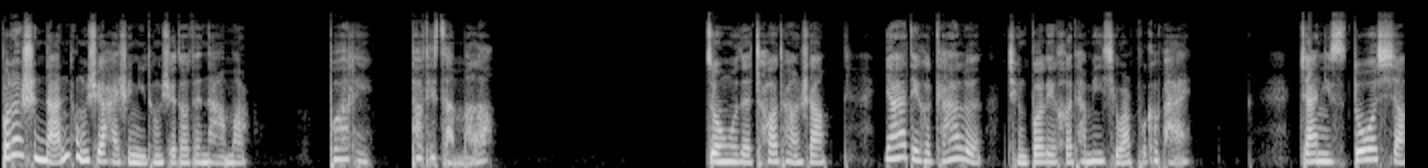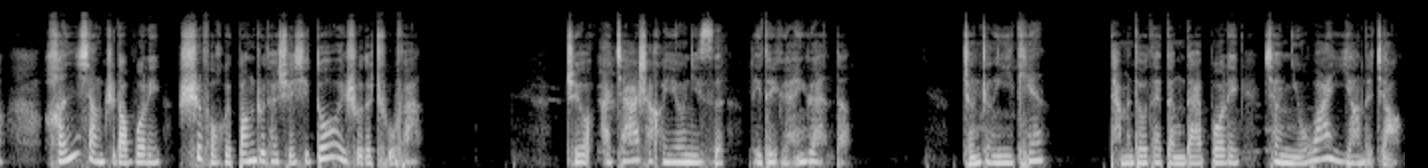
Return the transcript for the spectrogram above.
不论是男同学还是女同学都在纳闷：玻璃到底怎么了？中午在操场上，亚迪和卡伦请波利和他们一起玩扑克牌。詹尼斯多想，很想知道波利是否会帮助他学习多位数的除法。只有阿加莎和尤尼斯离得远远的。整整一天，他们都在等待玻璃像牛蛙一样的叫，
